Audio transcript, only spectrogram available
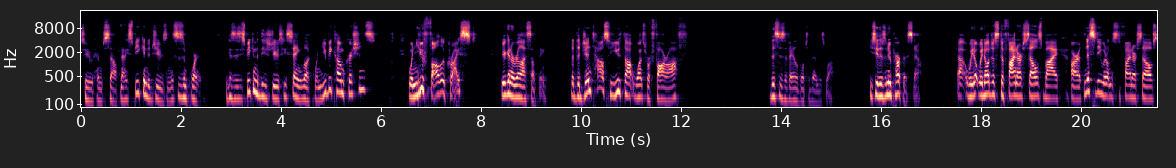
to himself. Now he's speaking to Jews, and this is important because as he's speaking to these Jews, he's saying, Look, when you become Christians, when you follow Christ, you're going to realize something that the Gentiles who you thought once were far off, this is available to them as well. You see, there's a new purpose now. Uh, we, don't, we don't just define ourselves by our ethnicity. We don't just define ourselves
